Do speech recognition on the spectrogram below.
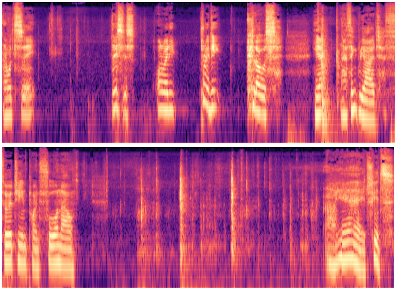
I would say this is already pretty close Yeah, I think we are at 13.4 now. Oh yeah, it fits.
